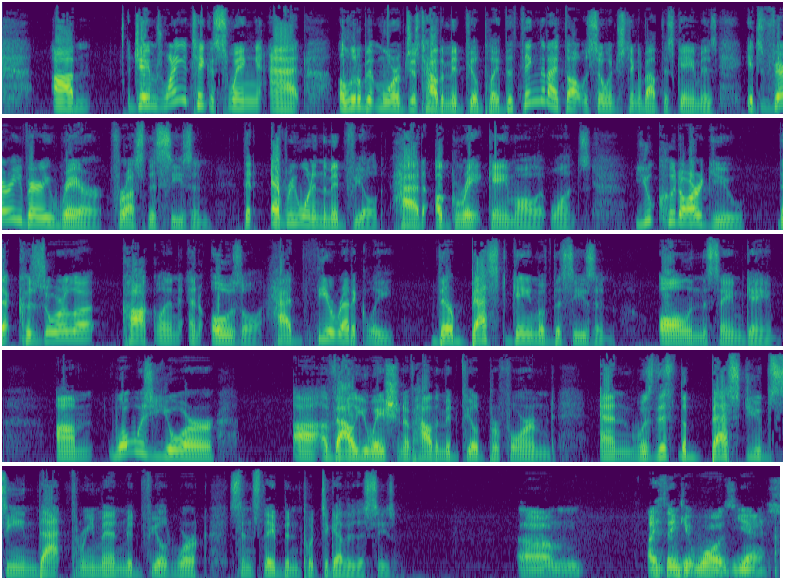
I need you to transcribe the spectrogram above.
Um, James, why don't you take a swing at a little bit more of just how the midfield played? The thing that I thought was so interesting about this game is it's very, very rare for us this season that everyone in the midfield had a great game all at once. You could argue that Cazorla, Coquelin, and Ozil had theoretically their best game of the season all in the same game. Um, what was your uh, evaluation of how the midfield performed? And was this the best you've seen that three man midfield work since they've been put together this season? Um, I think it was, yes.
